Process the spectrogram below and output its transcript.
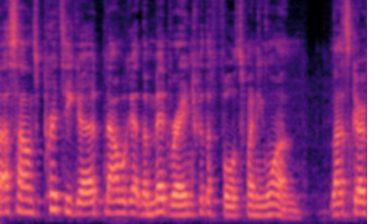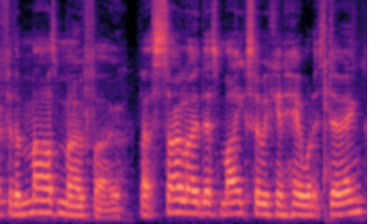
That sounds pretty good. Now we'll get the mid-range with the 421. Let's go for the Mars Mofo. Let's solo this mic so we can hear what it's doing.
